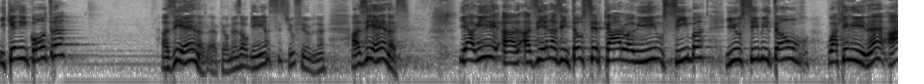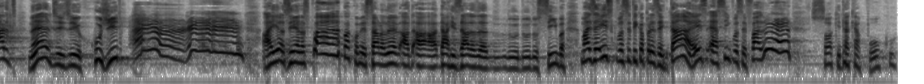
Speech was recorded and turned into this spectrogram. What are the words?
e que ele encontra as hienas. É, pelo menos alguém assistiu o filme, né? As hienas. E ali, a, as hienas então cercaram ali o Simba, e o Simba então, com aquele né, ar né, de, de rugido, Aí as hienas quá, quá, começaram né, a, a, a, dar risada do, do, do, Simba. Mas é isso que você tem que apresentar? É, é, assim que você faz? Só que daqui a pouco,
